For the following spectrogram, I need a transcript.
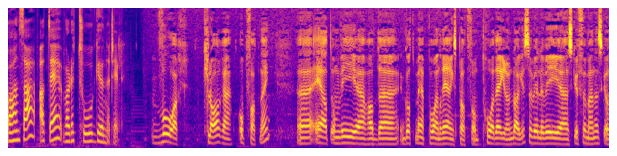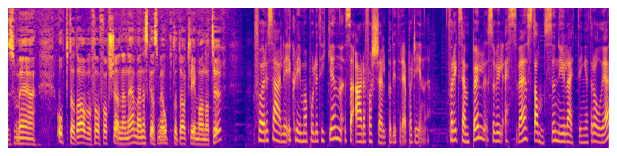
Og han sa at det var det to grunner til. Vår klare oppfatning er at om vi eh, hadde gått med på en regjeringsplattform på det grunnlaget, så ville vi eh, skuffe mennesker som er opptatt av å få forskjellene ned, mennesker som er opptatt av klima og natur. For særlig i klimapolitikken så er det forskjell på de tre partiene. F.eks. så vil SV stanse ny leiting etter olje,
